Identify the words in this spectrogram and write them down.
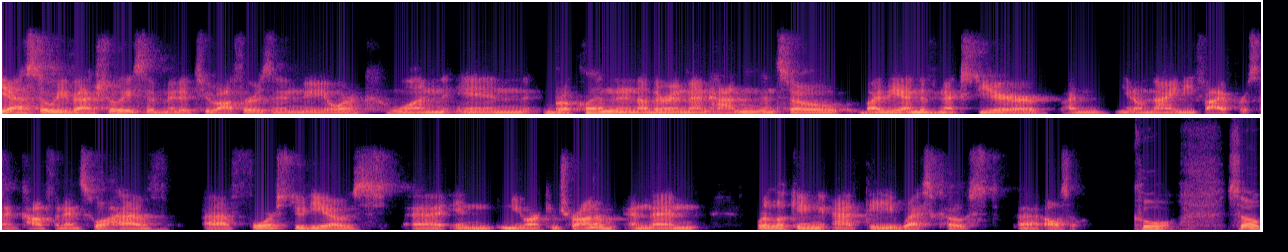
Yeah, so we've actually submitted two offers in New York, one in Brooklyn and another in Manhattan. And so by the end of next year, I'm you know 95% confidence we'll have uh, four studios uh, in New York and Toronto, and then we're looking at the West Coast uh, also. Cool. So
